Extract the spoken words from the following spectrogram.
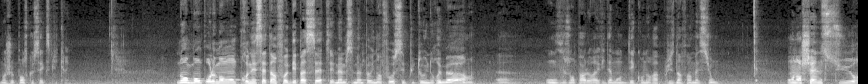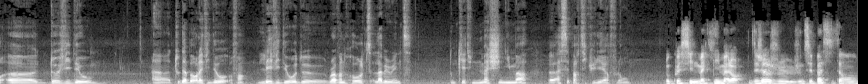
Moi, je pense que ça expliquerait. Donc, bon, pour le moment, prenez cette info avec des passettes, et même, c'est même pas une info, c'est plutôt une rumeur. On vous en parlera évidemment dès qu'on aura plus d'informations. On enchaîne sur euh, deux vidéos. Euh, tout d'abord la vidéo, enfin les vidéos de Ravenholt Labyrinth, donc qui est une machinima euh, assez particulière, Florent. Donc ouais, c'est une machinima. Alors déjà, je, je ne sais pas si certains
